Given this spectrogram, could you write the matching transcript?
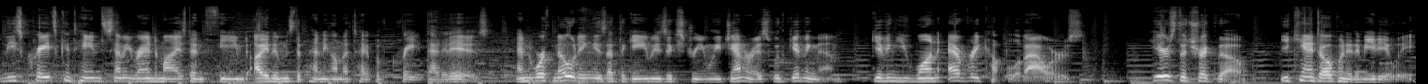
These crates contain semi-randomized and themed items depending on the type of crate that it is, and worth noting is that the game is extremely generous with giving them, giving you one every couple of hours. Here's the trick though, you can't open it immediately.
